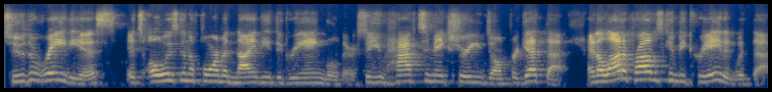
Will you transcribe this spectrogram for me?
to the radius, it's always going to form a 90 degree angle there. So you have to make sure you don't forget that. And a lot of problems can be created with that.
